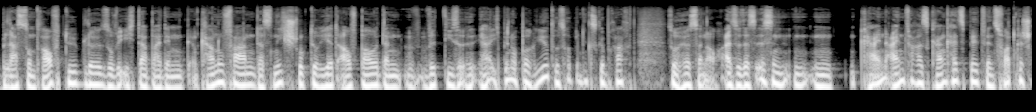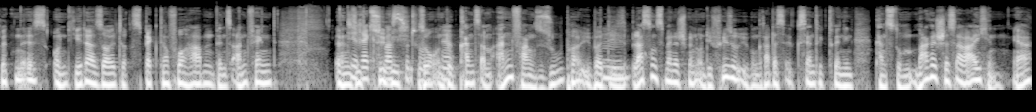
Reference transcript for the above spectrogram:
Belastung draufdüble, so wie ich da bei dem Kanufahren das nicht strukturiert aufbaue, dann wird diese, ja, ich bin operiert, das hat mir nichts gebracht. So hörst du dann auch. Also das ist ein, ein, kein einfaches Krankheitsbild, wenn es fortgeschritten ist und jeder sollte Respekt davor haben, wenn es anfängt. Äh, Direkt zügig, was zu tun. So, und ja. du kannst am Anfang super über mhm. die Belastungsmanagement und die Physioübung, gerade das Eccentric-Training, kannst du Magisches erreichen. Ja,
